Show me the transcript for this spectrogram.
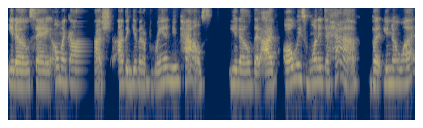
you know, saying, "Oh my gosh, I've been given a brand new house." You know, that I've always wanted to have. But you know what?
